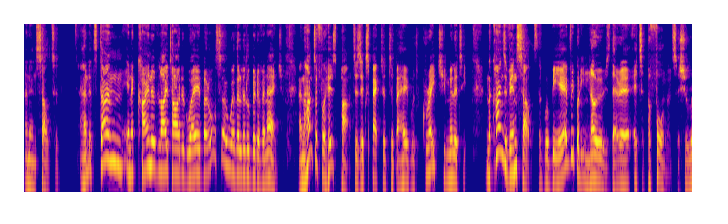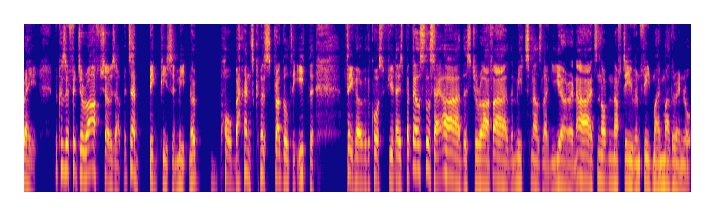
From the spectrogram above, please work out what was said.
and insulted. And it's done in a kind of light-hearted way, but also with a little bit of an edge. And the hunter, for his part, is expected to behave with great humility. And the kinds of insults that will be, everybody knows there it's a performance, a charade. Because if a giraffe shows up, it's a big piece of meat. No whole band's going to struggle to eat the thing over the course of a few days, but they'll still say, ah, this giraffe, ah, the meat smells like urine, ah, it's not enough to even feed my mother-in-law.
